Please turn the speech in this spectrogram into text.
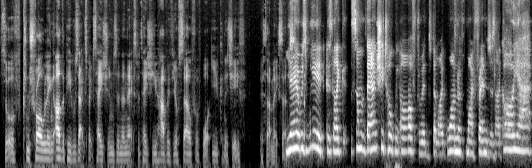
sort of controlling other people's expectations and then the expectation you have of yourself of what you can achieve, if that makes sense? Yeah, it was weird because like some they actually told me afterwards, but like one of my friends was like, "Oh yeah,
